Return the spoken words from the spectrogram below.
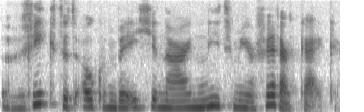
riekt het ook een beetje naar niet meer verder kijken.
